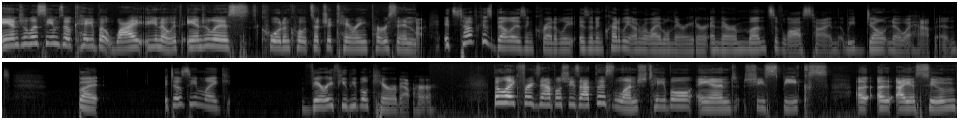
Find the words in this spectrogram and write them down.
Angela seems okay, but why, you know, if Angela is quote unquote such a caring person, It's tough because Bella is incredibly is an incredibly unreliable narrator, and there are months of lost time that we don't know what happened. But it does seem like very few people care about her. But like for example, she's at this lunch table and she speaks. Uh, uh, I assume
